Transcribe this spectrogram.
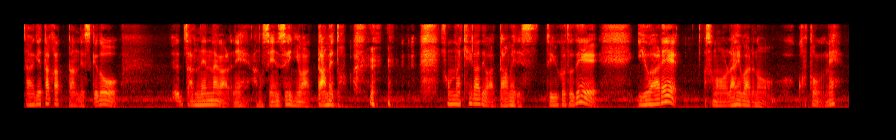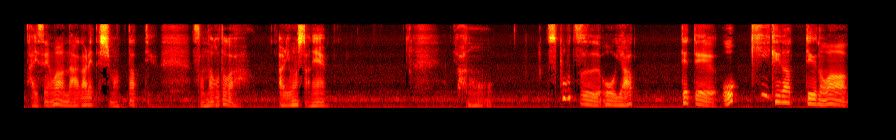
投げたかったんですけど、残念ながらね、あの先生にはダメと。そんな怪我ではダメです。ということで、言われ、そのライバルのことのね、対戦は流れてしまったっていう、そんなことがありましたね。あの、スポーツをやってて、大きい怪我っていうのは、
